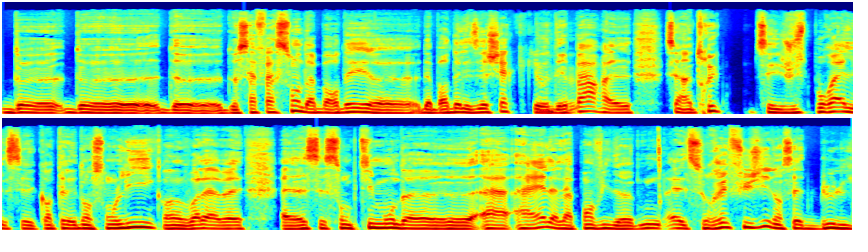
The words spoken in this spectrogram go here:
de de de, de sa façon d'aborder euh, d'aborder les échecs. Au départ, elle- c'est un truc, c'est juste pour elle. C'est quand elle est dans son lit, quand voilà, c'est son petit monde euh, à, à elle. Elle a pas envie de, elle se réfugie dans cette bulle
